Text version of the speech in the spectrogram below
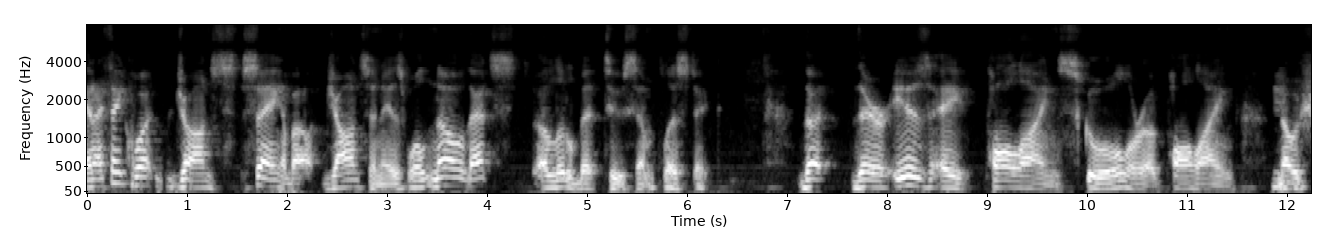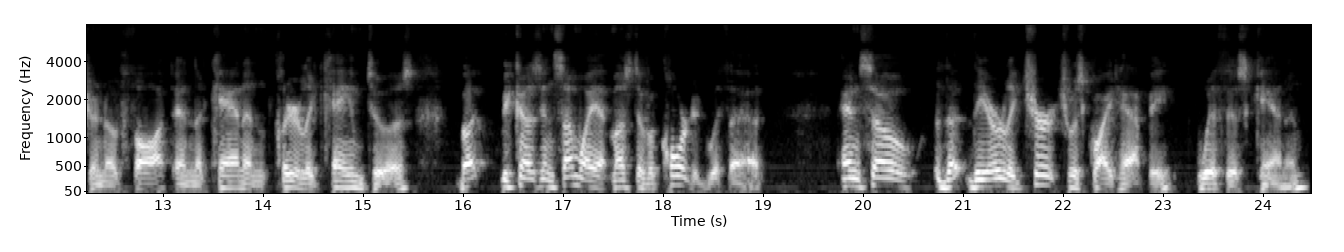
and i think what john's saying about johnson is well no that's a little bit too simplistic that there is a Pauline school or a Pauline mm-hmm. notion of thought, and the canon clearly came to us, but because in some way it must have accorded with that. And so the, the early church was quite happy with this canon.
